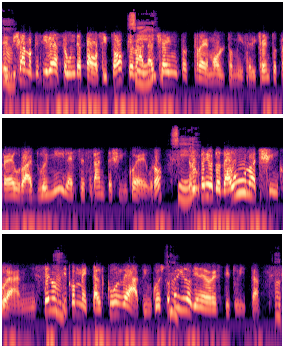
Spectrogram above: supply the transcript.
Eh, Ah. diciamo che si versa un deposito che va Sì. da 103 molto miseri, 103 euro a 2065 euro, Sì. per un periodo da 1 a 5 anni. Se non Ah. si commette alcun reato in questo Ah. periodo viene restituita. Ok.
